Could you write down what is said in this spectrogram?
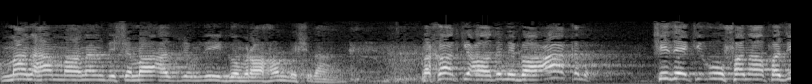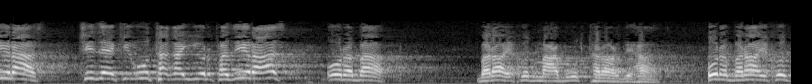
من هم مانند شما از جمله گمراهان بشدم. بخواد که آدمی با عقل چیزی که او فناپذیر است چیزی که او تغییر پذیر است او را برای خود معبود قرار دهد. او را برای خود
